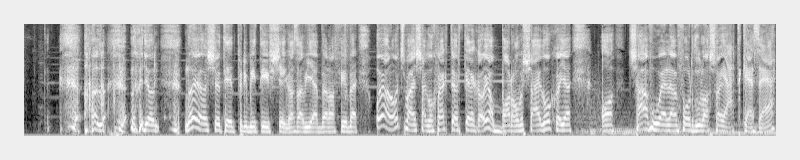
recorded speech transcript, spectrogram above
az nagyon, nagyon sötét primitívség az, ami ebben a filmben. Olyan ocsmányságok megtörténnek, olyan baromságok, hogy a, a csávó ellen fordul a saját keze,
